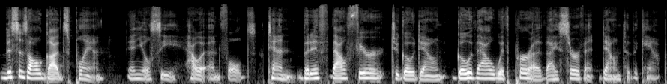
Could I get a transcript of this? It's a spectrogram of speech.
This is all God's plan, and you'll see how it unfolds. 10. But if thou fear to go down, go thou with Purah thy servant down to the camp.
